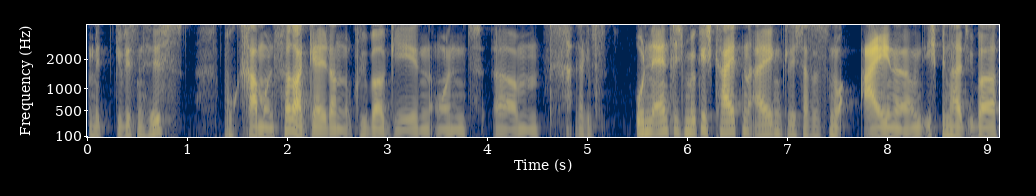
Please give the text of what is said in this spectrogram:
mit gewissen Hilfs- Programmen und Fördergeldern rübergehen. Und ähm, da gibt es unendlich Möglichkeiten eigentlich. Das ist nur eine. Und ich bin halt über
